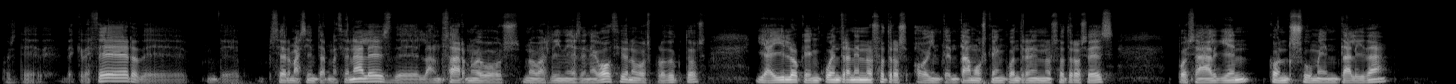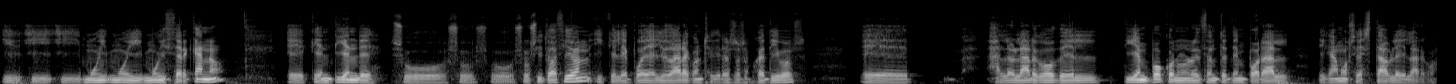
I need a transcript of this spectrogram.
pues de, crecer, de, ser más internacionales, de lanzar nuevos, nuevas líneas de negocio, nuevos productos. Y ahí lo que encuentran en nosotros, o intentamos que encuentren en nosotros, es pues a alguien con su mentalidad y, muy, muy, muy cercano, eh, que entiende su, su, situación y que le puede ayudar a conseguir esos objetivos eh, a lo largo del tiempo con un horizonte temporal, digamos, estable y largo.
